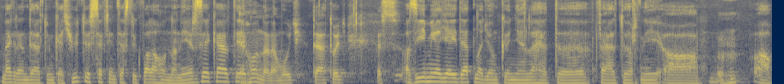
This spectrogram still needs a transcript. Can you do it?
megrendeltünk egy hűtőszekrényt, ezt ők valahonnan érzékelték. De honnan amúgy? Tehát, hogy ez... Az e-mailjeidet nagyon könnyen lehet feltörni a, uh-huh. a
